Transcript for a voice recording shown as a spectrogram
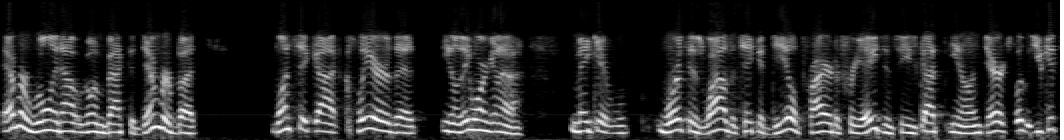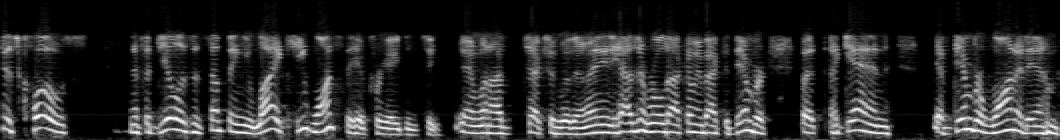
ever ruling out going back to Denver, but once it got clear that you know they weren't going to make it worth his while to take a deal prior to free agency, he's got you know and Derek's you get this close, and if the deal isn't something you like, he wants to hit free agency. And when I've texted with him, and he hasn't ruled out coming back to Denver, but again. If Denver wanted him,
